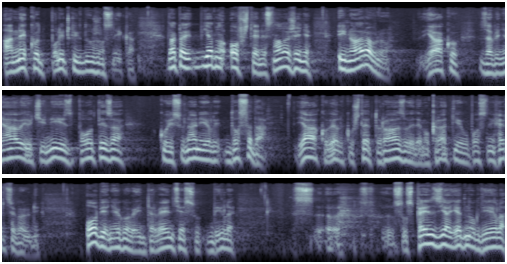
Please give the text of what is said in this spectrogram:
a ne kod političkih dužnostnika. Dakle, jedno opšte nesnalaženje i naravno jako zabrinjavajući niz poteza koji su nanijeli do sada jako veliku štetu razvoju demokratije u Bosni i Hercegovini. Obje njegove intervencije su bile Eh, suspenzija jednog dijela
